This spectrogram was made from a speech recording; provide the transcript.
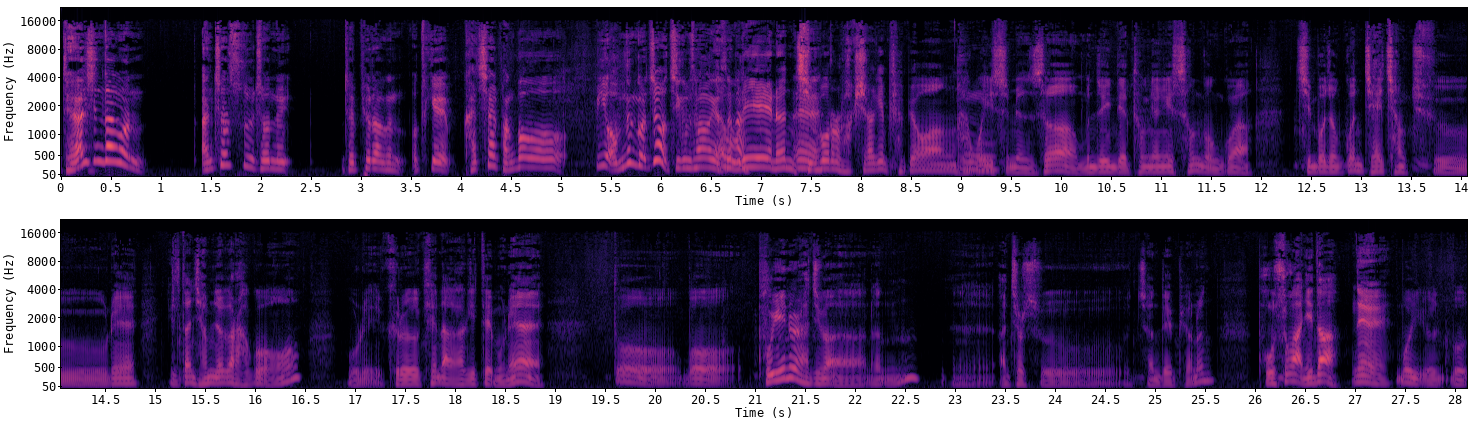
대한신당은 안철수 전 대표랑은 어떻게 같이 할 방법이 없는 거죠? 지금 상황에서는. 우리는 네. 진보를 확실하게 표명하고 음. 있으면서 문재인 대통령의 성공과 진보 정권 재창출에 일단 협력을 하고 우리 그렇게 나가기 때문에 또 뭐 부인을 하지만은 에, 안철수 전 대표는 보수가 아니다. 네. 뭐, 이- 뭐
